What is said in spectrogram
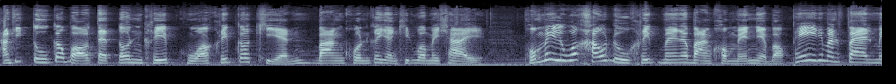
ทั้งที่ตูก็บอกแต่ต้นคลิป หัวคลิปก็เขียน บางคนก็ยังคิดว่าไม่ใช่ ผมไม่รู้ว่าเขาดูคลิปไหมนะบางคอมเมนต์เนี่ยบอกเพ่นี่มันแฟนเม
